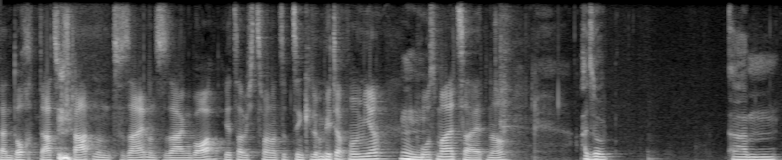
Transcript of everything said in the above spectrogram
dann doch da zu starten und zu sein und zu sagen, boah, jetzt habe ich 217 Kilometer von mir, Prost Mahlzeit, ne? Also ähm,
